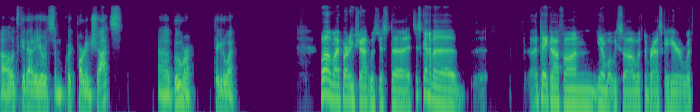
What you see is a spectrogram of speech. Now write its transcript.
Uh, let's get out of here with some quick parting shots. Uh, Boomer, take it away. Well, my parting shot was just uh, it's just kind of a a takeoff on you know what we saw with Nebraska here with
